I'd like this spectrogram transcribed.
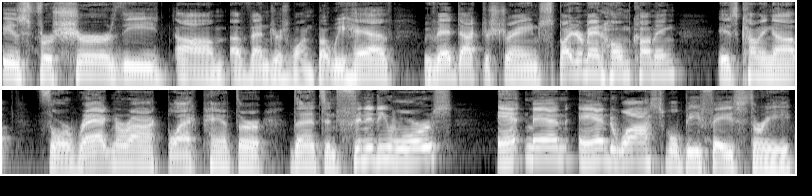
is for sure the um, Avengers one, but we have we've had Doctor Strange, Spider Man Homecoming is coming up, Thor Ragnarok, Black Panther, then it's Infinity Wars, Ant Man and Wasp will be Phase three.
